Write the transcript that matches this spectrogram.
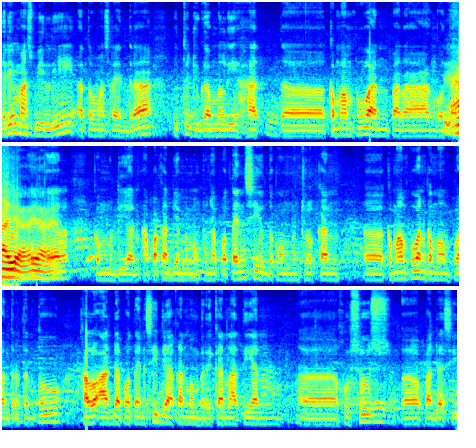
Jadi Mas Willy atau Mas Rendra itu juga melihat eh, kemampuan para anggota Ah, iya, iya. bengkel, kemudian apakah dia memang punya potensi untuk memunculkan eh, kemampuan-kemampuan tertentu. Kalau ada potensi dia akan memberikan latihan eh, khusus eh, pada si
